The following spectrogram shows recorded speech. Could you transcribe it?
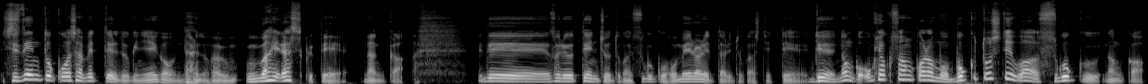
自然とこう喋ってる時に笑顔になるのがうまいらしくて、なんか。で、それを店長とかにすごく褒められたりとかしてて、で、なんかお客さんからも僕としてはすごくなんか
